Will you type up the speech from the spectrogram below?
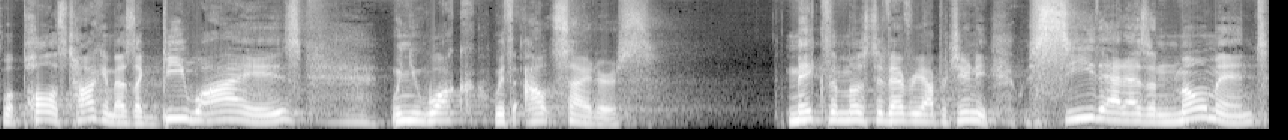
What Paul is talking about is like, be wise when you walk with outsiders. Make the most of every opportunity. See that as a moment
